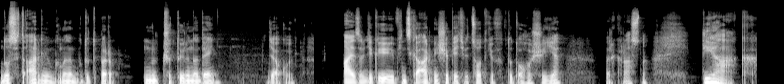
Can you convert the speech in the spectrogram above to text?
Досвід армії в мене буде тепер 0,4 на день. Дякую. А, і завдяки фінській армії ще 5% до того, що є. Прекрасно. Так,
